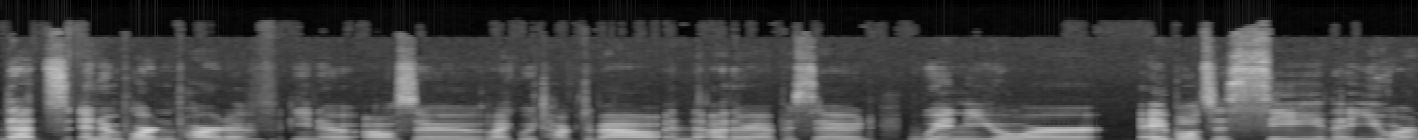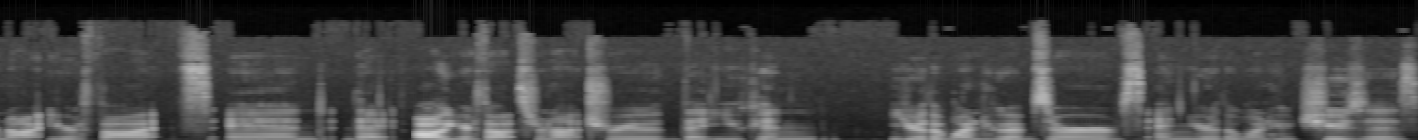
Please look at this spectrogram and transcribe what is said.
that's an important part of, you know, also like we talked about in the other episode, when you're able to see that you are not your thoughts and that all your thoughts are not true, that you can, you're the one who observes and you're the one who chooses.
